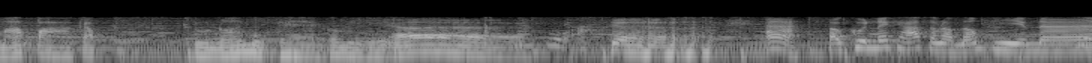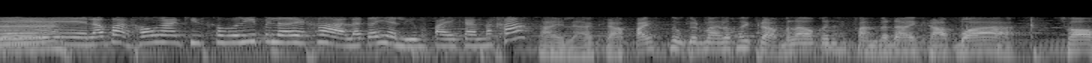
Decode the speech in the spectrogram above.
หมาป่ากับหนูน้อยหมูแดงก็มี เออน่ากลัวอะขอบคุณนะครับสำหรับน้องพีมนะ เย้แล้วบัตรเข้างาน Discovery ไปเลยค่ะ แล้วก็อย่าลืมไปกันนะคะ ใช่แล้วครับ ไปสนุกกันมาแล้วค่อยกลับมาเล่ากันให้ฟังก็ได้ครับว่าชอบ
